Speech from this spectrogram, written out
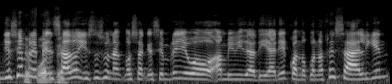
yo siempre he pensado, y esto es una cosa que siempre llevo a mi vida diaria, cuando conoces a alguien,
